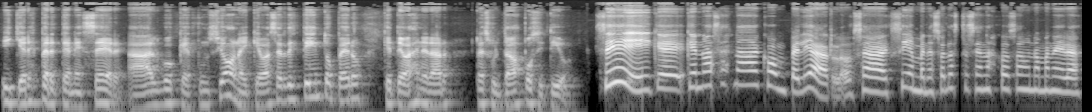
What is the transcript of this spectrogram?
y quieres pertenecer a algo que funciona y que va a ser distinto, pero que te va a generar resultados positivos. Sí, y que, que no haces nada con pelearlo. O sea, sí, en Venezuela se hacen las cosas de una manera,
